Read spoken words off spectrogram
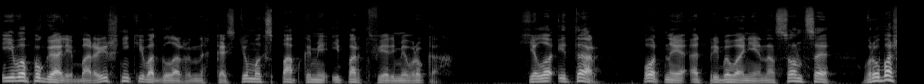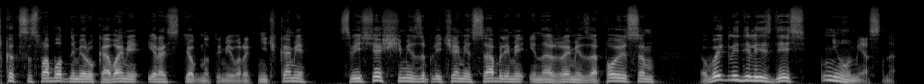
Его пугали барышники в отглаженных костюмах с папками и портфелями в руках. Хило и Тар, потные от пребывания на солнце, в рубашках со свободными рукавами и расстегнутыми воротничками, с висящими за плечами саблями и ножами за поясом, выглядели здесь неуместно.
